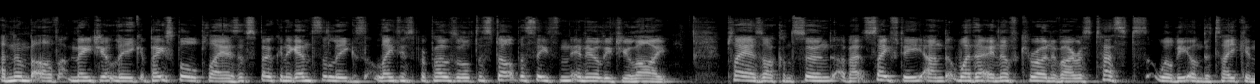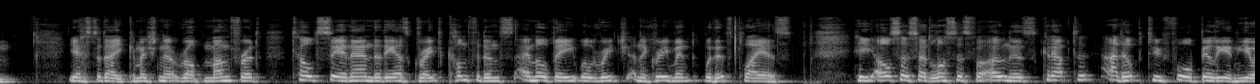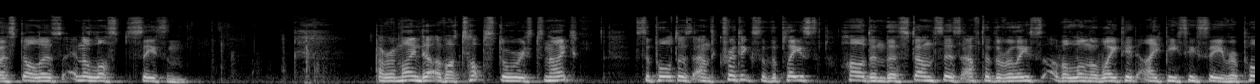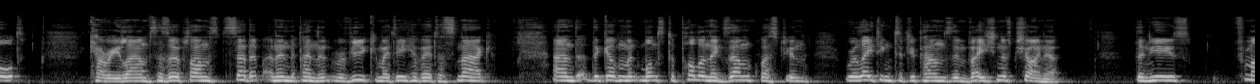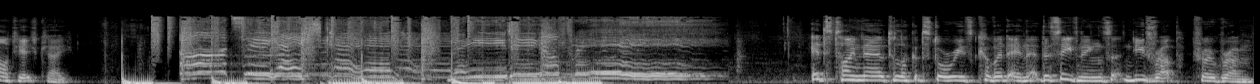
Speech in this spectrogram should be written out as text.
A number of Major League Baseball players have spoken against the league's latest proposal to start the season in early July. Players are concerned about safety and whether enough coronavirus tests will be undertaken. Yesterday, Commissioner Rob Manfred told CNN that he has great confidence MLB will reach an agreement with its players. He also said losses for owners could add up to 4 billion US dollars in a lost season. A reminder of our top stories tonight. Supporters and critics of the police hardened their stances after the release of a long awaited IPCC report. Carrie Lam says her plans to set up an independent review committee have hit a snag. And the government wants to pull an exam question relating to Japan's invasion of China. The news from RTHK. RTHK Radio 3. It's time now to look at stories covered in this evening's News Wrap programme.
